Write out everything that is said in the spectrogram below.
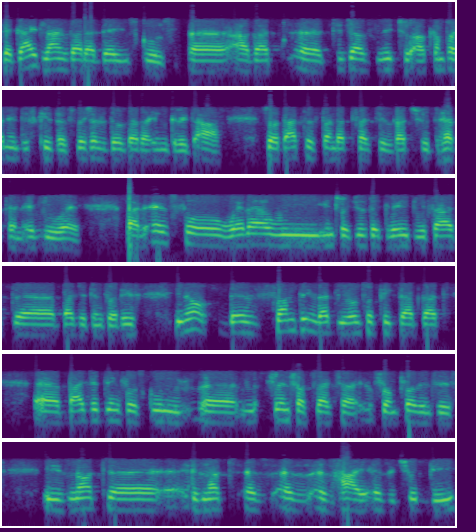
The guidelines that are there in schools uh, are that uh, teachers need to accompany these kids, especially those that are in grade R. So that's a standard practice that should happen everywhere. But as for whether we introduce the grade without uh, budgeting for this, you know, there's something that we also picked up that uh, budgeting for school uh, infrastructure from provinces is not uh, is not as, as as high as it should be.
